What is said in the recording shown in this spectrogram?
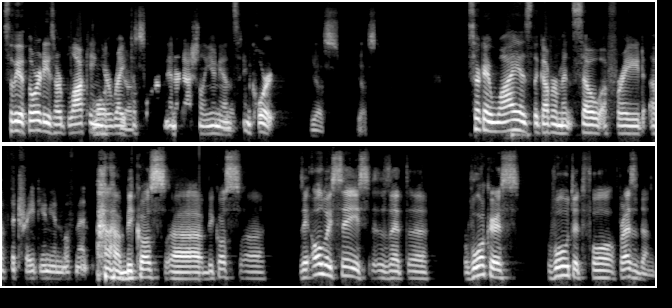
So the authorities are blocking Block, your right yes. to form international unions yes. in court. Yes, yes. Sergey, why is the government so afraid of the trade union movement? because uh, because uh, they always say that uh, workers voted for president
